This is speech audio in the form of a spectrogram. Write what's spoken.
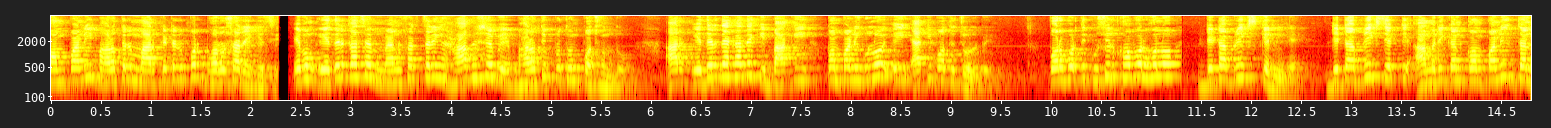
কোম্পানি ভারতের মার্কেটের উপর ভরসা রেখেছে এবং এদের কাছে ম্যানুফ্যাকচারিং হাব হিসেবে ভারতই প্রথম পছন্দ। আর এদের দেখা দেখি বাকি কোম্পানিগুলো এই একই পথে চলবে। পরবর্তী খুশির খবর হলো ডেটাব্রিক্সকে নিয়ে। ডেটাব্রিক্স একটি আমেরিকান কোম্পানি যার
